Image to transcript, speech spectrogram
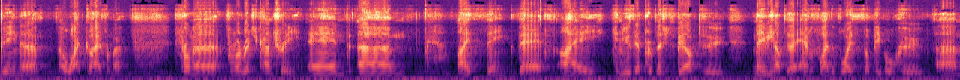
being a, a, white guy from a from a from a rich country, and um, I think that I can use that privilege to be able to maybe help to amplify the voices of people who, um,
